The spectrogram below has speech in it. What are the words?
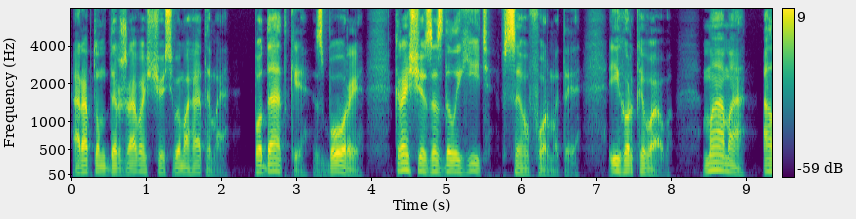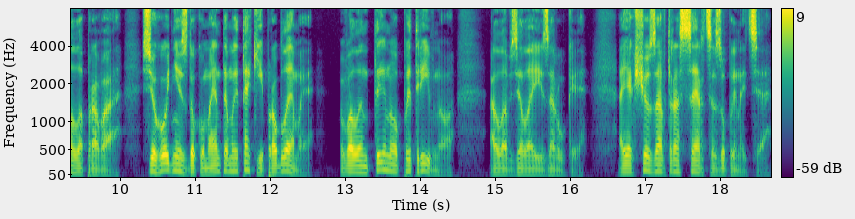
А раптом держава щось вимагатиме. Податки, збори, краще заздалегідь все оформити. Ігор кивав. Мама, Алла права. Сьогодні з документами такі проблеми. Валентино Петрівно. Алла взяла її за руки. А якщо завтра серце зупиниться,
